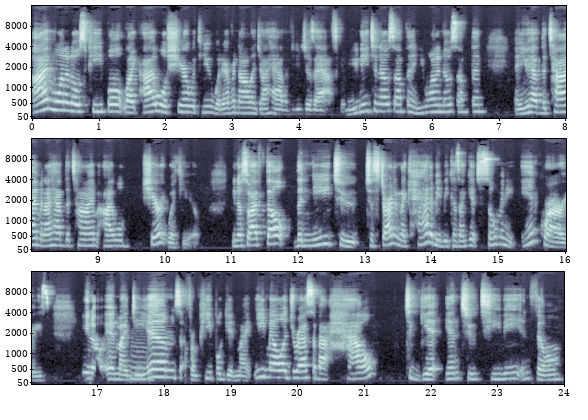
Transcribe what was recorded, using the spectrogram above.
I'm one of those people, like, I will share with you whatever knowledge I have if you just ask. If you need to know something and you want to know something and you have the time and I have the time, I will share it with you you know so i felt the need to to start an academy because i get so many inquiries you know in my mm. dms from people getting my email address about how to get into TV and film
